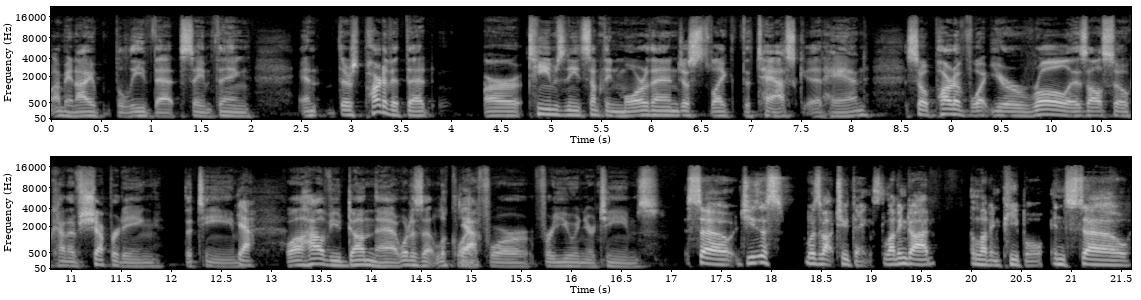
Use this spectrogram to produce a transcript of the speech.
I mean, I believe that same thing. And there's part of it that our teams need something more than just like the task at hand. So part of what your role is also kind of shepherding the team. Yeah. Well, how have you done that? What does that look like Yeah. for for you and your teams? so Jesus was about two things loving God and loving people. And so,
